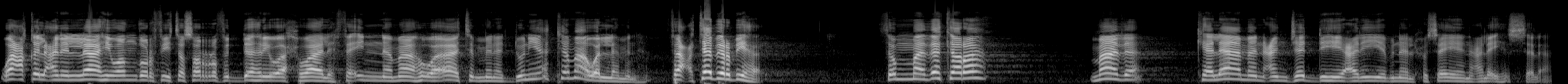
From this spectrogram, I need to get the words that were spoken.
واعقل عن الله وانظر في تصرف الدهر وأحواله فانما هو آت من الدنيا كما ول منها. فاعتبر بها. ثم ذكر ماذا؟ كلاما عن جده علي بن الحسين عليه السلام.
